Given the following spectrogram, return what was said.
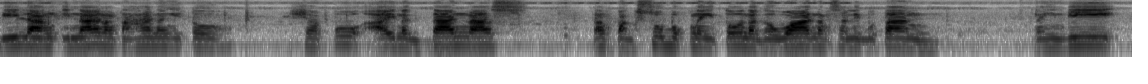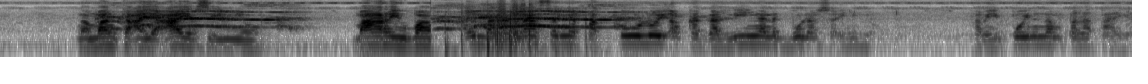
Bilang ina ng tahanang ito, siya po ay nagdanas ng pagsubok na ito na gawa ng salibutan na hindi naman kaaya-aya sa inyo. Maaari ba ay maranasan niya patuloy ang kagalingan nagmula sa inyo. Kami po'y nanampalataya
